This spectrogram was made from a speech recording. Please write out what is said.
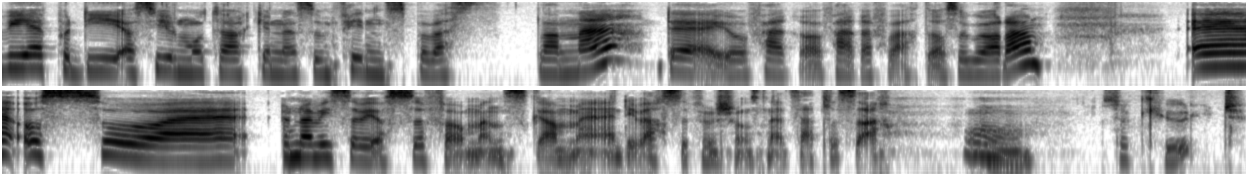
vi er på de asylmottakene som finnes på Vestlandet. Det er jo færre og færre for hvert år som går, da. Eh, og så eh, underviser vi også for mennesker med diverse funksjonsnedsettelser. Så kult.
